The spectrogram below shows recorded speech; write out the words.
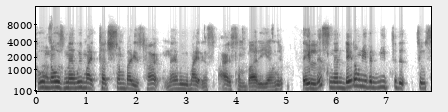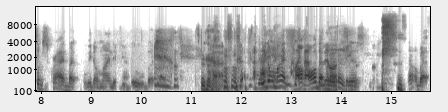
Who knows, man? We might touch somebody's heart, man. We might inspire somebody, and they listen, and they don't even need to the, to subscribe, but we don't mind if you do. But like, we don't mind. like all, that all that matters is, no, but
